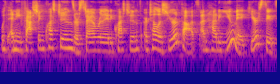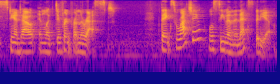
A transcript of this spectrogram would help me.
with any fashion questions or style related questions or tell us your thoughts on how do you make your suits stand out and look different from the rest. Thanks for watching. We'll see you in the next video.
